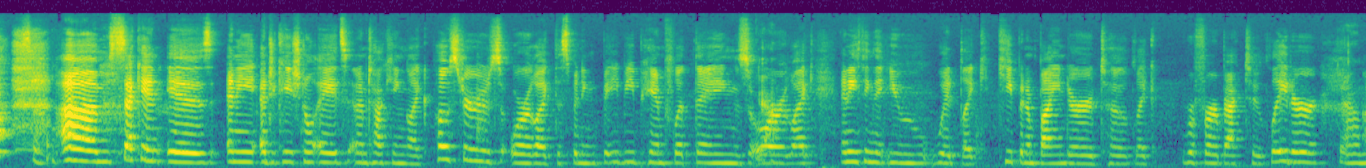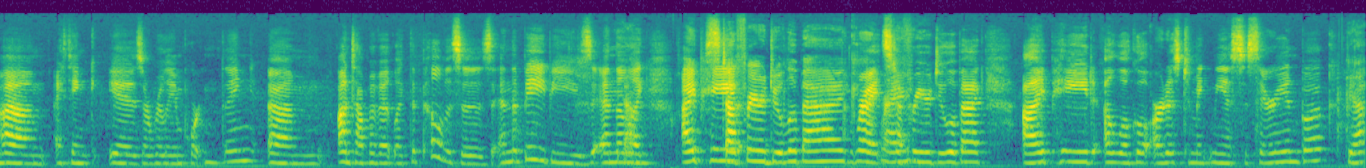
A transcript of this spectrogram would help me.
um, second is any educational aids, and I'm talking like posters or like the spinning baby pamphlet things, or like anything that you would like keep in a binder to like refer back to later. Yeah. Um, I think is a really important thing. Um, on top of it, like the pelvises and the babies, and the Yeah. like I paid Stuff for your doula bag. right, stuff for your doula bag. I paid a local artist to make me a cesarean book. Yeah.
